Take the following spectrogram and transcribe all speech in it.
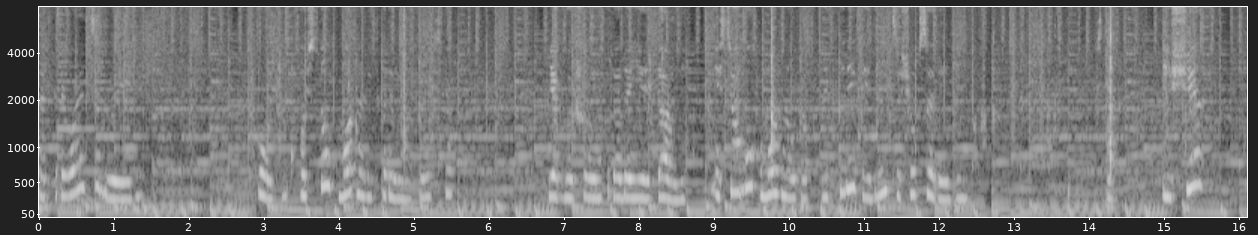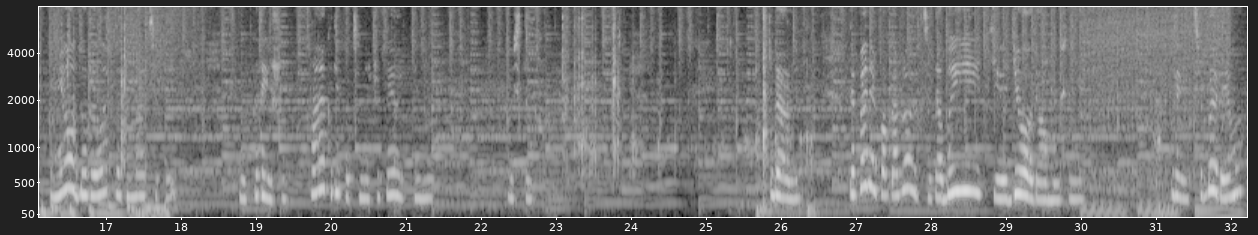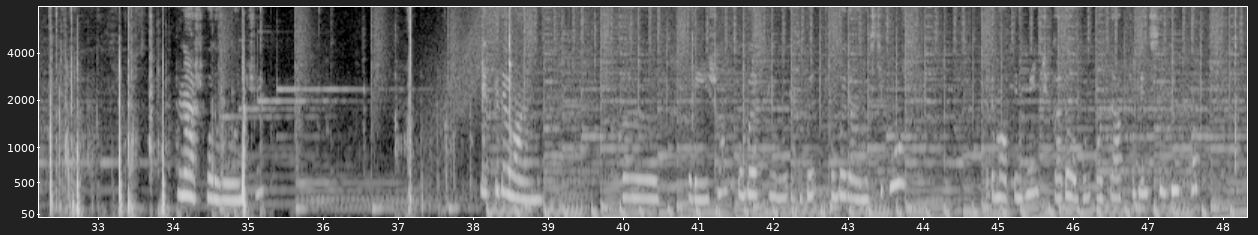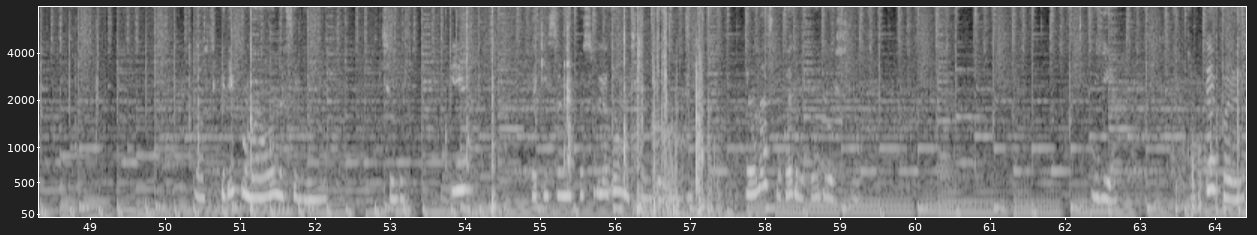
відкриваються двері. Потім ось тут можна відкривати ось так. Як вийшов він продає далі. І з цього боку можна отак відкрити і дивитися, що всередині. Ось так. І ще у нього дуже легко знімається кри- ну, криша. Вона кріпиться на 4 піни. Ось так. Далі. Тепер я покажу, як це робити діораму з ним. Дивіться, беремо наш фургончик. Відкриваємо е, кришу, убираємо стекло, беремо пінгвінчика, робимо отак, щоб він сидів. Оп. Ось кріпимо його на сидіння сюди. І такі самі послідовності вдома. І у нас тепер виходить ось. Є. Тепер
